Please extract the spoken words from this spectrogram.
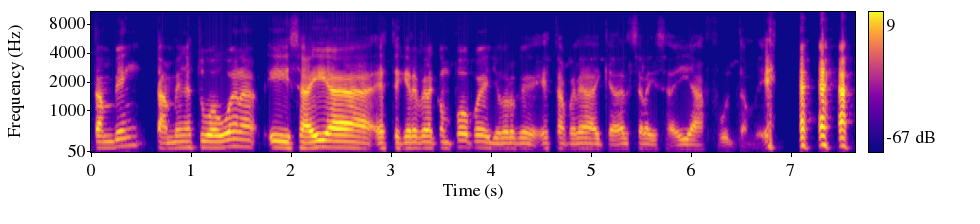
también, también estuvo buena. Y Isaías este, quiere pelear con Pope. Yo creo que esta pelea hay que dársela a Isaías full también.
